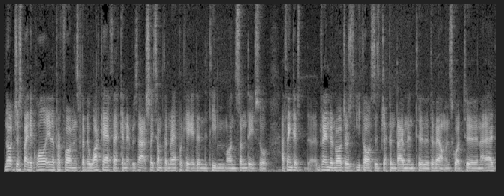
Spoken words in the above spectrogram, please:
not just by the quality of the performance, but the work ethic, and it was actually something replicated in the team on Sunday. So I think it's uh, Brendan Rodgers' ethos is dripping down into the development squad too, and I,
